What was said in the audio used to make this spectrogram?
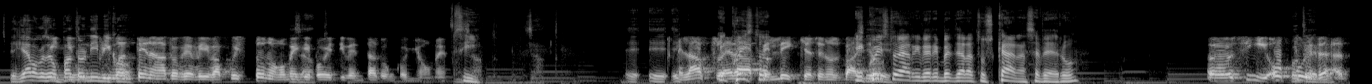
Spieghiamo cos'è un Quindi patronimico. primo antenato che aveva questo nome Esatto. che poi è diventato un cognome. Sì. Esatto. E, e- E l'altro E era questo- Pellecchia se non sbaglio. E questo arriverebbe dalla Toscana, Severo? Eh, sì, oppure Potrebbe. tra-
